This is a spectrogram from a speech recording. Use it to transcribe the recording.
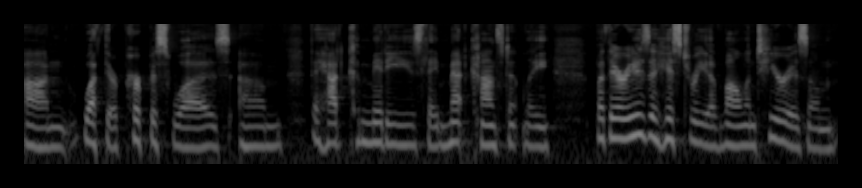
on what their purpose was. Um, they had committees. They met constantly. But there is a history of volunteerism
